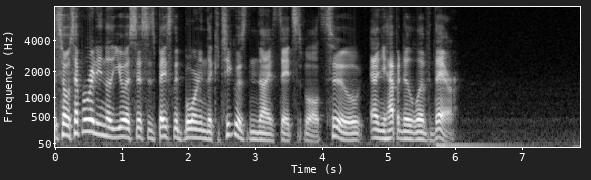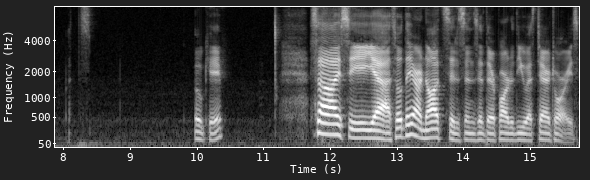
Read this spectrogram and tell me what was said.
so separating the U.S. citizens basically born in the contiguous United States as well too, and you happen to live there. That's okay. So I see, yeah. So they are not citizens if they're part of the U.S. territories.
